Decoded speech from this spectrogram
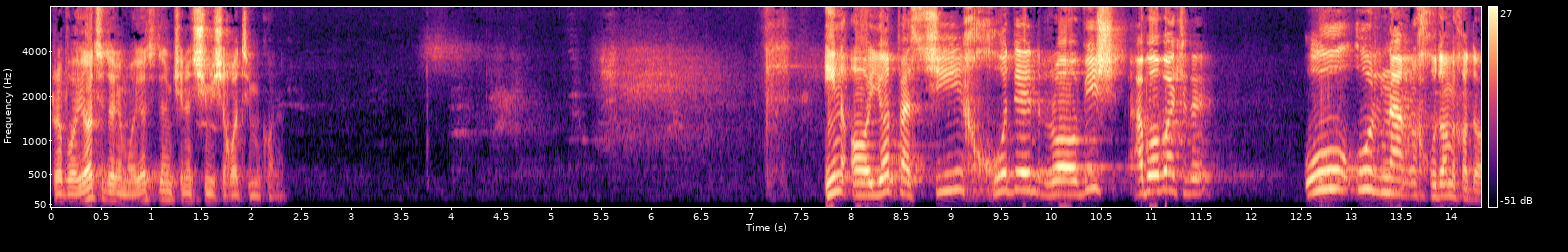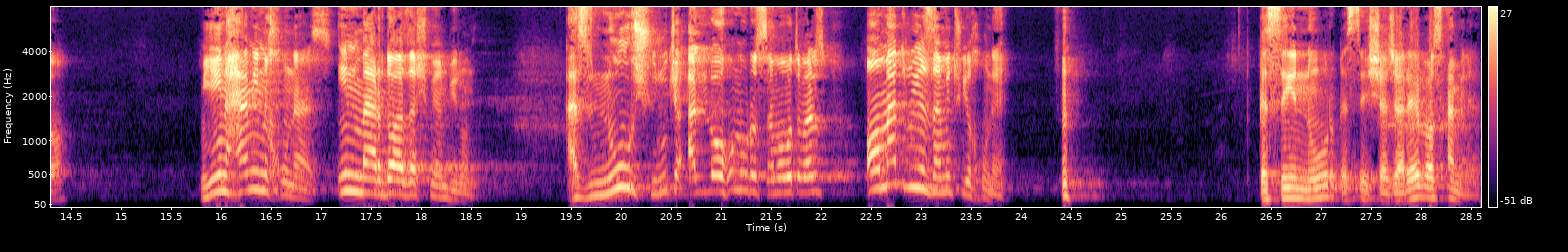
روایاتی داریم آیاتی داریم که اینا چی میشه قاطی می‌کنن این آیات پس چی؟ خود راویش ابابکره او او نقل خدا می‌خواد میگه این همین خونه است. این مردا ازش میان بیرون. از نور شروع که الله نور السماوات و آمد روی زمین توی خونه. قصه نور قصه شجره باز همینه.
